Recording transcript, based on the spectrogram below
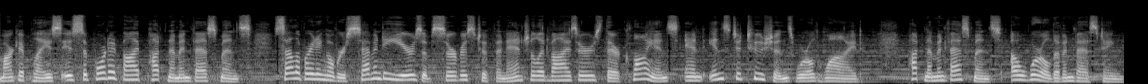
Marketplace is supported by Putnam Investments, celebrating over 70 years of service to financial advisors, their clients, and institutions worldwide. Putnam Investments, a world of investing.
